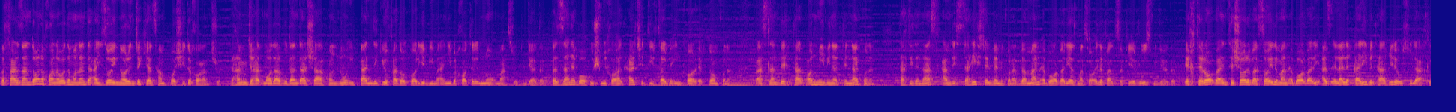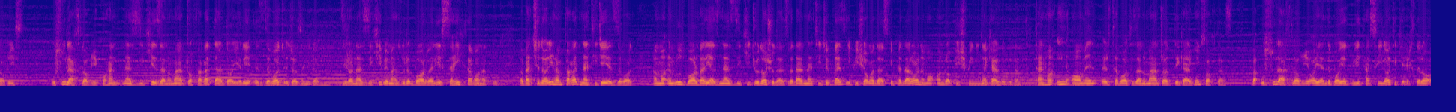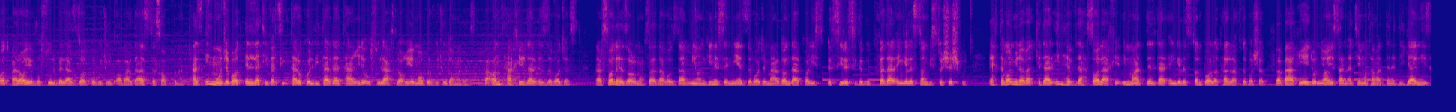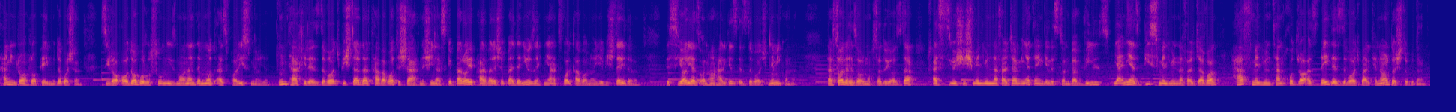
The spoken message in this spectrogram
و فرزندان خانواده مانند اجزای نارنجکی از هم پاشیده خواهند شد. به همین جهت مادر بودن در شهرها نوعی بندگی و فداکاری بیمعنی به خاطر نوع محسوب میگردد و زن باهوش می‌خواهد هرچه دیرتر به این کار اقدام کند و اصلا بهتر آن می‌بیند که نکند. تهدید نسل امری صحیح جلوه می کند و منع باروری از مسائل فلسفی روز می گردد. اختراع و انتشار وسایل منع باروری از علل قریب تغییر اصول اخلاقی است. اصول اخلاقی کهن نزدیکی زن و مرد را فقط در دایره ازدواج اجازه می‌داد زیرا نزدیکی به منظور باروری صحیح تواند بود و بچهداری هم فقط نتیجه ازدواج اما امروز باروری از نزدیکی جدا شده است و در نتیجه وضعی پیش آمده است که پدران ما آن را پیش بینی نکرده بودند. تنها این عامل ارتباط زن و مرد را دگرگون ساخته است و اصول اخلاقی آینده باید روی تسهیلاتی که اختراعات برای وصول به لذات به وجود آورده است حساب کند. از این موجبات علتی وسیعتر و کلیتر در تغییر اصول اخلاقی ما به وجود آمده است و آن تأخیر در ازدواج است. در سال 1912 میانگین سنی ازدواج مردان در پاریس به سی رسیده بود و در انگلستان 26 بود احتمال می رود که در این 17 سال اخیر این معدل در انگلستان بالاتر رفته باشد و بقیه دنیای صنعتی متمدن دیگر نیز همین راه را پیموده باشند زیرا آداب و رسوم نیز مانند مد از پاریس می آید. این تأخیر ازدواج بیشتر در طبقات شهرنشین است که برای پرورش بدنی و ذهنی اطفال توانایی بیشتری دارند. بسیاری از آنها هرگز ازدواج نمی کنند. در سال 1911 از 36 میلیون نفر جمعیت انگلستان و ویلز یعنی از 20 میلیون نفر جوان 7 میلیون تن خود را از قید ازدواج برکنار داشته بودند.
